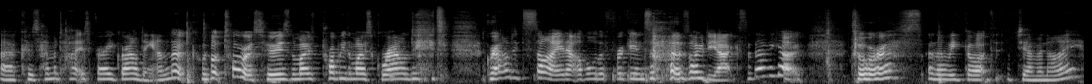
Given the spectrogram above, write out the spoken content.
Because uh, hematite is very grounding. And look, we've got Taurus, who is the most, probably the most grounded, grounded sign out of all the friggin' zodiac. So there we go. Taurus, and then we got Gemini,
